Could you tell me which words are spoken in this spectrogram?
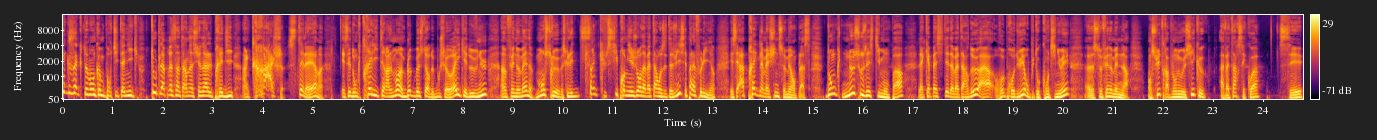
Exactement comme pour Titanic, toute la presse internationale prédit un crash stellaire. Et c'est donc très littéralement un blockbuster de bouche à oreille qui est devenu un phénomène monstrueux. Parce que les 5-6 premiers jours d'Avatar aux États-Unis, c'est pas la folie. Hein. Et c'est après que la machine se met en place. Donc ne sous-estimons pas la capacité d'Avatar 2 à reproduire, ou plutôt continuer, euh, ce phénomène-là. Ensuite, rappelons-nous aussi que Avatar, c'est quoi? C'est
